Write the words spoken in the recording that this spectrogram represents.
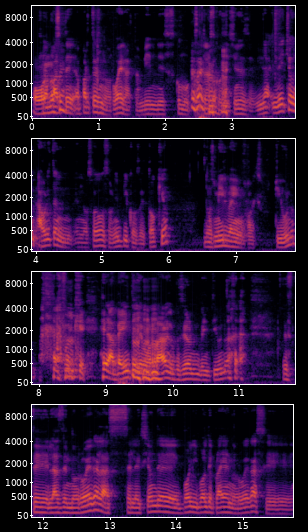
o no aparte, sé. Aparte es Noruega, también es como con otras condiciones de vida. Y de hecho, ahorita en, los Juegos Olímpicos de Tokio, 2021, porque era 20, le borraron, le pusieron 21. Este, las de Noruega, la selección de voleibol de playa de Noruega se,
